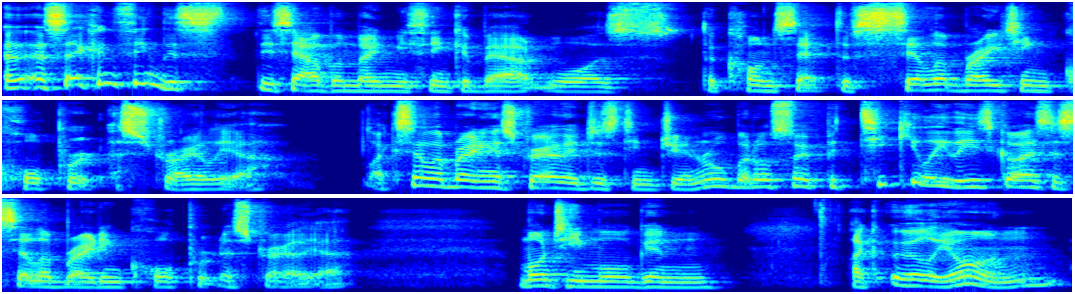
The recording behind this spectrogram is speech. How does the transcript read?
A, a second thing this this album made me think about was the concept of celebrating corporate australia. Like celebrating australia just in general but also particularly these guys are celebrating corporate australia. Monty morgan like early on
